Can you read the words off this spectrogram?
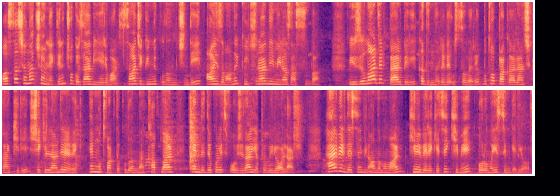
Fas'ta çanak çömleklerin çok özel bir yeri var. Sadece günlük kullanım için değil, aynı zamanda kültürel bir miras aslında. Yüzyıllardır berberi, kadınları ve ustaları bu topraklardan çıkan kili şekillendirerek hem mutfakta kullanılan kaplar hem de dekoratif objeler yapabiliyorlar. Her bir desenin bir anlamı var. Kimi bereketi, kimi korumayı simgeliyor.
